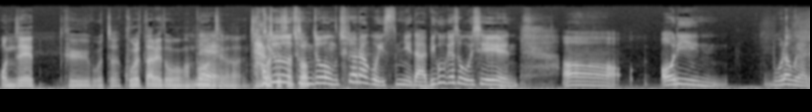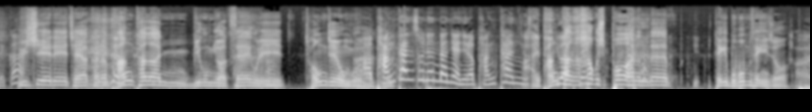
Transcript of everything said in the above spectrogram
언제 그 뭐였죠? 9월 달에도 한번 네. 제가 자주 참석했었죠. 종종 출연하고 있습니다. 미국에서 오신 어 어린 뭐라고 해야 될까? UCL에 재학하는 방탕한 미국 유학생 우리 정재용 군. 아 방탄소년단이 아니라 방탄 아니 방탕 유학생? 하고 싶어 하는데 되게 모범생이죠. 아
